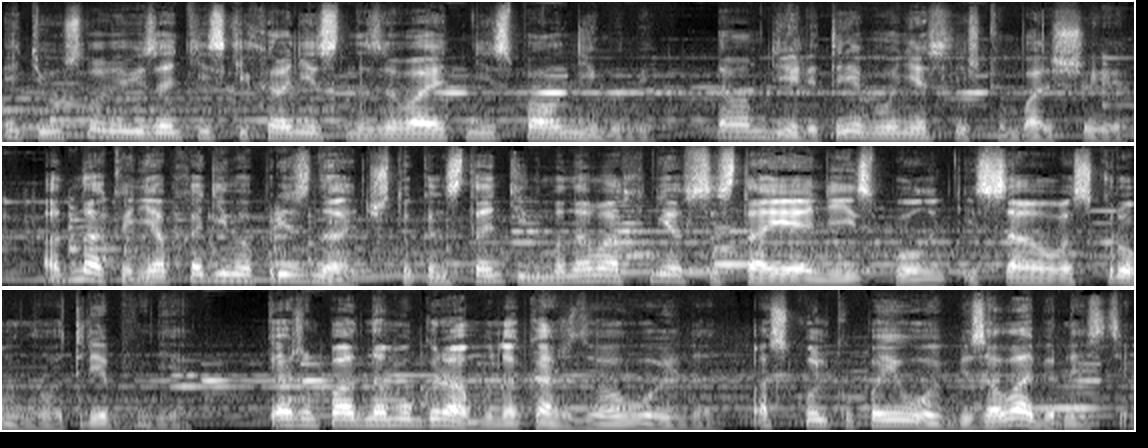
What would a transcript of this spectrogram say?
Эти условия византийский хронист называет неисполнимыми. На самом деле требования слишком большие. Однако необходимо признать, что Константин Мономах не в состоянии исполнить и самого скромного требования, скажем, по одному грамму на каждого воина, поскольку по его безалаберности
